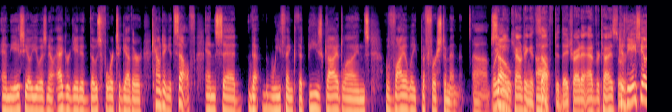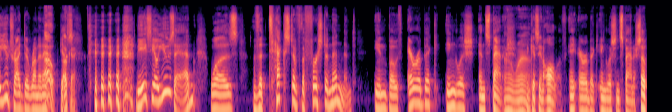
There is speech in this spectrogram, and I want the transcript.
and the ACLU has now aggregated those four together counting itself and said that we think that these guidelines violate the first amendment um, What do you mean counting itself? Did they try to advertise? Because the ACLU tried to run an ad. Oh, Yes. okay. the ACLU's ad was the text of the First Amendment in both Arabic, English, and Spanish. Oh, wow. I guess in all of Arabic, English, and Spanish. So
